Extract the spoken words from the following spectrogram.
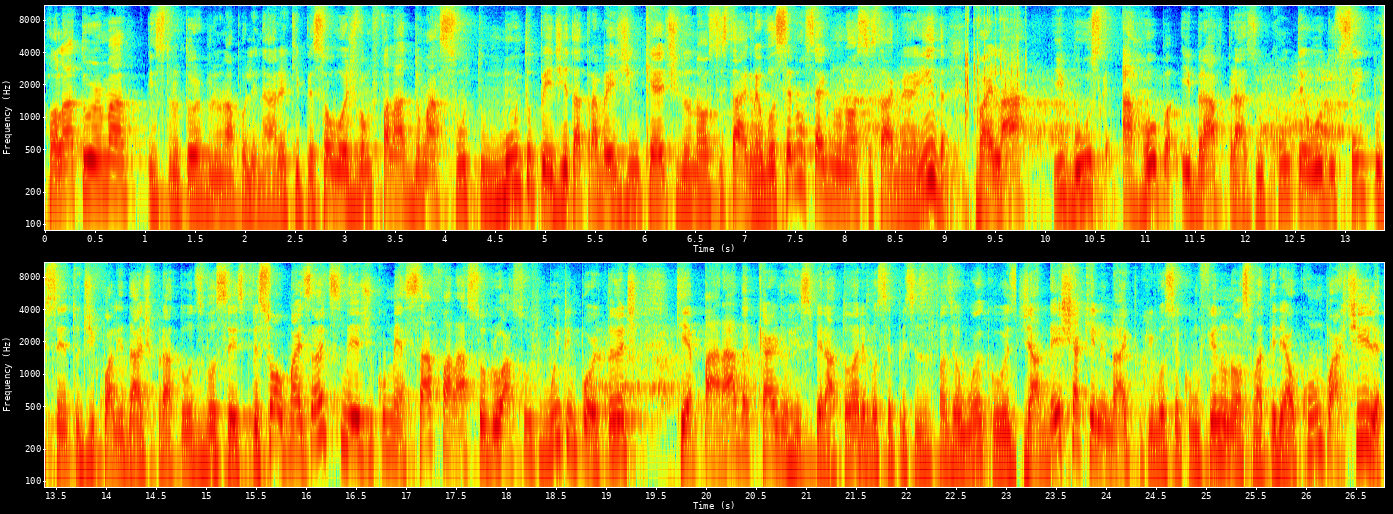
Olá, turma. Instrutor Bruno Apolinário aqui. Pessoal, hoje vamos falar de um assunto muito pedido através de enquete do nosso Instagram. Você não segue no nosso Instagram ainda? Vai lá, e busca arroba Ibravo Brasil, conteúdo 100% de qualidade para todos vocês. Pessoal, mas antes mesmo de começar a falar sobre o assunto muito importante que é parada cardiorrespiratória, você precisa fazer alguma coisa. Já deixa aquele like porque você confia no nosso material, compartilha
